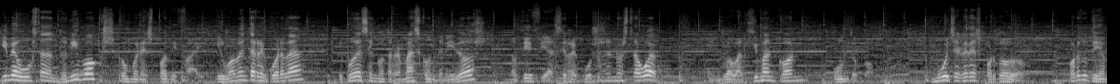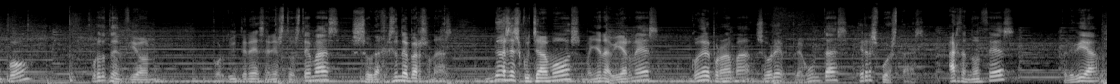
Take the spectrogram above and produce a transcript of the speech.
y me gusta tanto en iVoox como en Spotify. Igualmente recuerda que puedes encontrar más contenidos, noticias y recursos en nuestra web, en globalhumancon.com. Muchas gracias por todo, por tu tiempo, por tu atención, por tu interés en estos temas sobre gestión de personas. Nos escuchamos mañana viernes con el programa sobre preguntas y respuestas. Hasta entonces, feliz día.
